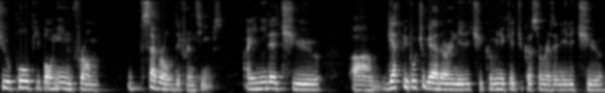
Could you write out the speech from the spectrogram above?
to pull people in from several different teams. I needed to um, get people together. I needed to communicate to customers. I needed to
